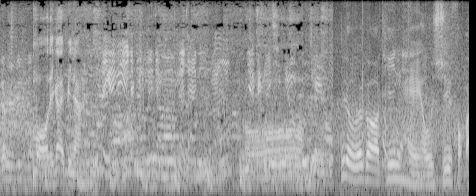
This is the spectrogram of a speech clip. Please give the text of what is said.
跟住入去呢度，跟住就係門口咯。跟住行前嗰個車咯。呢度嗰個天氣好舒服啊！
